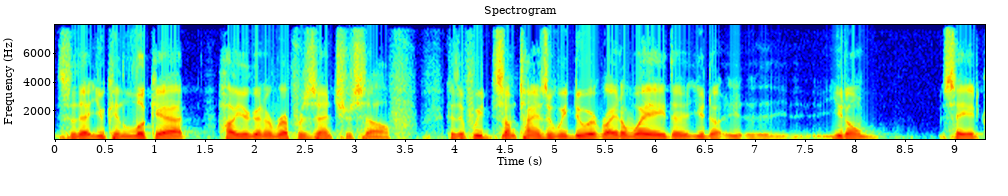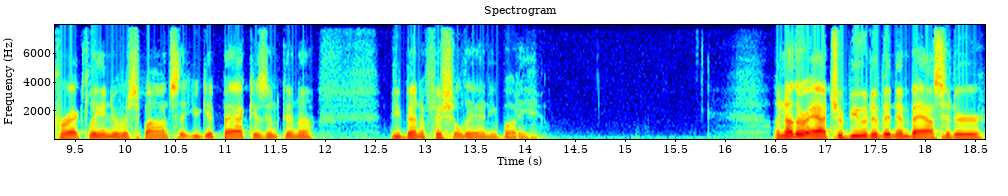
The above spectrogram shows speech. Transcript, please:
so that you can look at how you're going to represent yourself. Because if we sometimes if we do it right away, the, you don't you don't say it correctly, and your response that you get back isn't going to be beneficial to anybody. Another attribute of an ambassador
